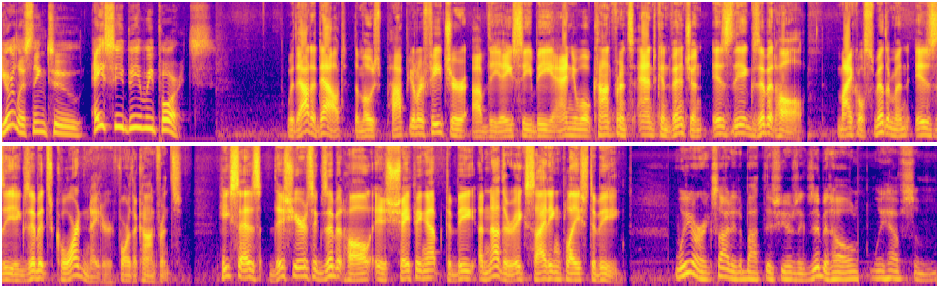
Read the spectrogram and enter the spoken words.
You're listening to ACB Reports. Without a doubt, the most popular feature of the ACB annual conference and convention is the exhibit hall. Michael Smitherman is the exhibits coordinator for the conference. He says this year's exhibit hall is shaping up to be another exciting place to be. We are excited about this year's exhibit hall. We have some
